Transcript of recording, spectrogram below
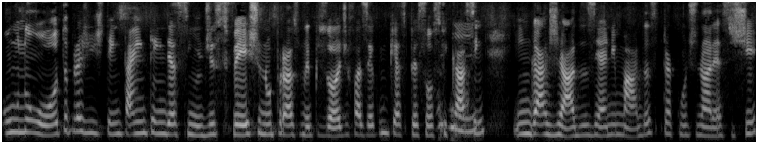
um no outro pra gente tentar entender assim o desfecho no próximo episódio, fazer com que as pessoas uhum. ficassem engajadas e animadas para continuarem a assistir,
